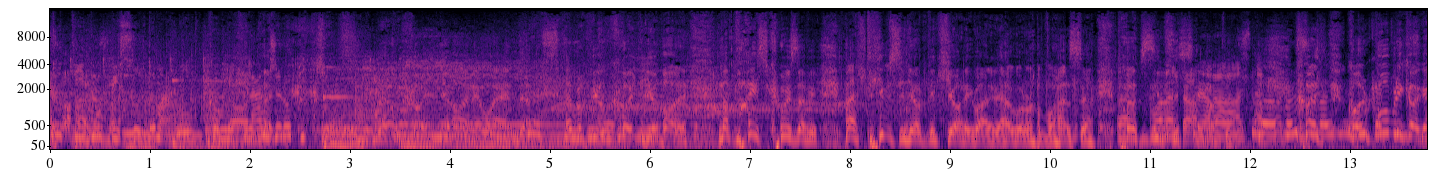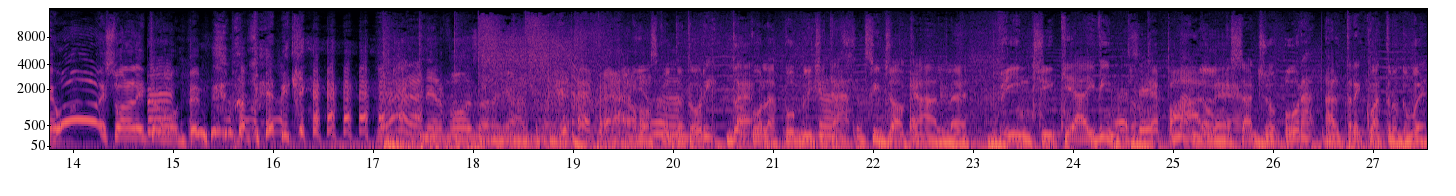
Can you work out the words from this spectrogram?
Tutti i dubbi sul domani con Michelangelo Picchioni. È un coglione, Wender. È proprio un coglione. Ma poi scusami, ma il team signor Picchioni, guarda, le auguro una buona sera. Non si Buona. Col, col pubblico che uh, e suona le trombe. Ma perché? Era nervoso, ragazzi. Cari ascoltatori, dopo la pubblicità Cazzo. si gioca al Vinci che hai vinto. Eh sì. Che palle. Manda un messaggio ora al 342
